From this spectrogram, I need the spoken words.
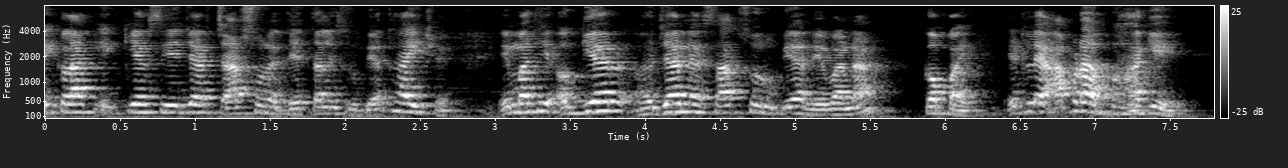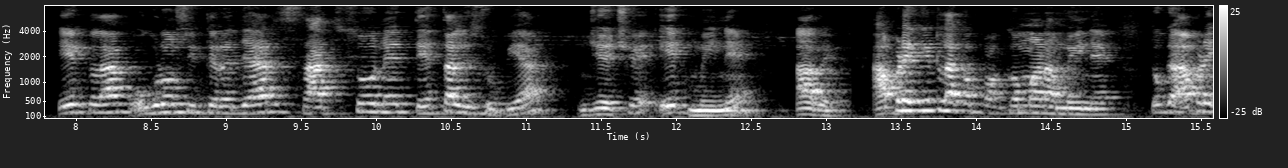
એક લાખ એક્યાસી હજાર ચારસો ને તેતાલીસ રૂપિયા થાય છે. એમાંથી અગિયાર હજાર ને સાતસો રૂપિયા રહેવાના કપાય. એટલે આપણા ભાગે એક લાખ ઓગણસિત્તેર હજાર સાતસો ને તેતાલીસ રૂપિયા જે છે એક મહિને આવે. આપણે કેટલા કમાણા મહિને? તો કે આપણે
